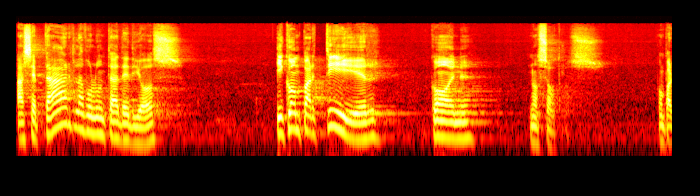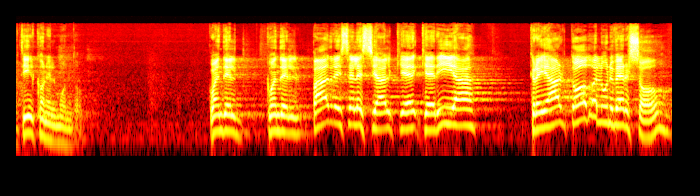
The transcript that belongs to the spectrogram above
aceptar la voluntad de Dios y compartir con nosotros, compartir con el mundo. Cuando el, cuando el Padre Celestial quería crear todo el universo,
